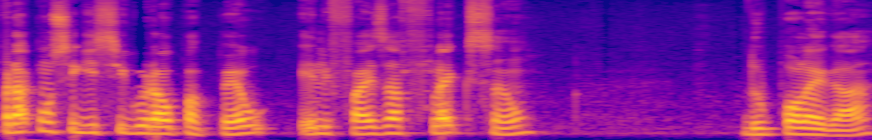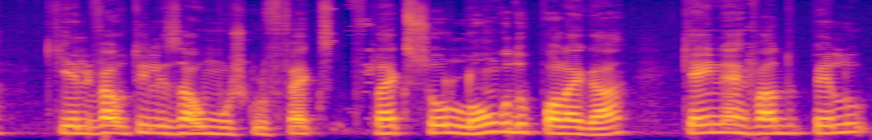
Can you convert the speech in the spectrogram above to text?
para conseguir segurar o papel, ele faz a flexão do polegar, que ele vai utilizar o músculo flexor longo do polegar, que é inervado pelo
